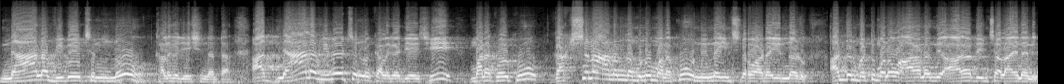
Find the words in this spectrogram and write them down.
జ్ఞాన వివేచనను కలగజేసిందంట ఆ జ్ఞాన వివేచనను కలగజేసి మన కొరకు రక్షణ ఆనందమును మనకు నిర్ణయించిన వాడై ఉన్నాడు. అందుని బట్టి మనం ఆనంది ఆరాధించాలి ఆయనని.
